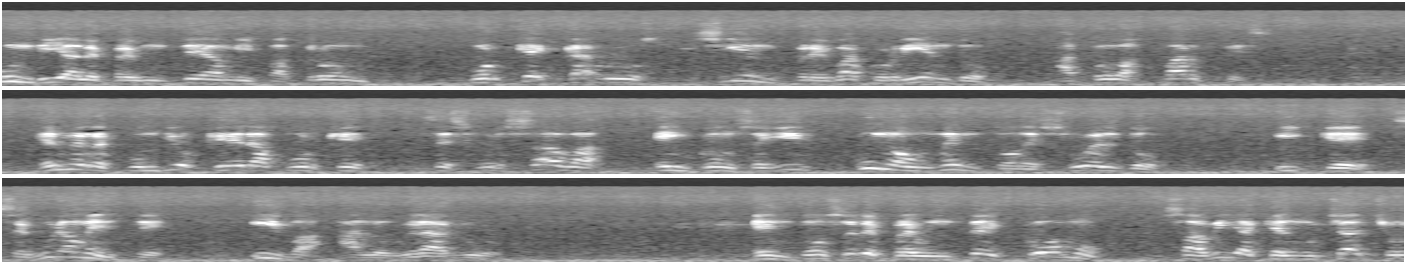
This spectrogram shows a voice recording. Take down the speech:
Un día le pregunté a mi patrón, ¿por qué Carlos siempre va corriendo a todas partes? Él me respondió que era porque se esforzaba en conseguir un aumento de sueldo y que seguramente iba a lograrlo. Entonces le pregunté cómo sabía que el muchacho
